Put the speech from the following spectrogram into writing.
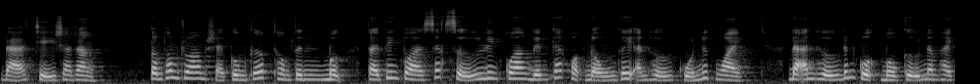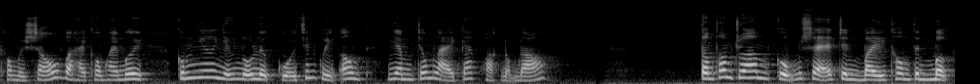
đã chỉ ra rằng Tổng thống Trump sẽ cung cấp thông tin mật tại phiên tòa xét xử liên quan đến các hoạt động gây ảnh hưởng của nước ngoài, đã ảnh hưởng đến cuộc bầu cử năm 2016 và 2020, cũng như những nỗ lực của chính quyền ông nhằm chống lại các hoạt động đó. Tổng thống Trump cũng sẽ trình bày thông tin mật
